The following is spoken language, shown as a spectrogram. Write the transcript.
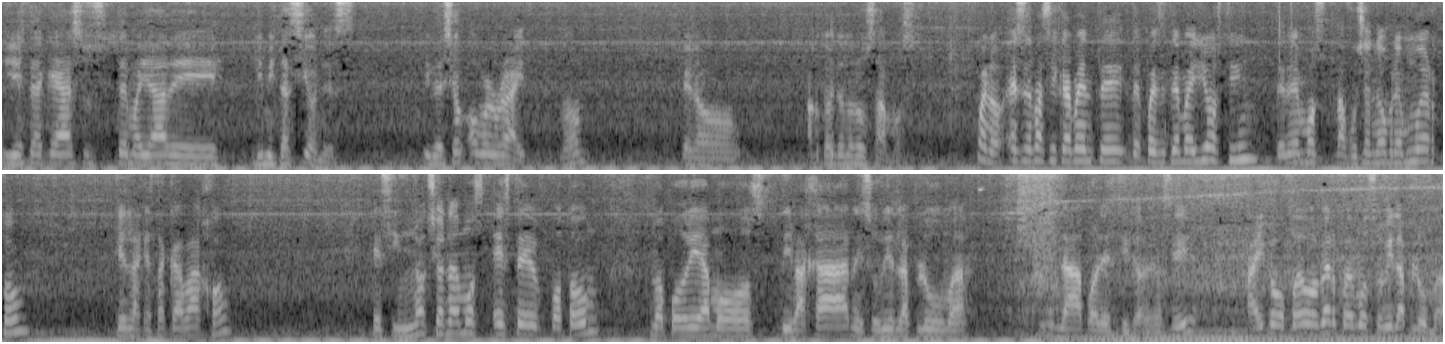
Y este de acá es un sistema ya de limitaciones, limitación override, ¿no? Pero actualmente no lo usamos. Bueno, ese es básicamente, después del tema de Justin, tenemos la función de hombre muerto, que es la que está acá abajo, que si no accionamos este botón, no podríamos ni bajar, ni subir la pluma, nada por el estilo, ¿es así? Ahí como podemos ver, podemos subir la pluma.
